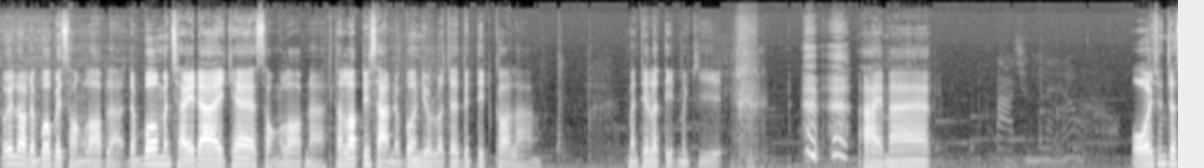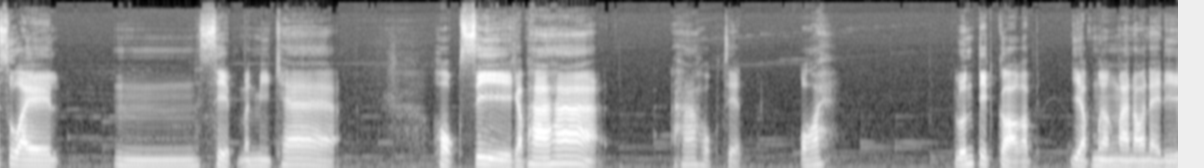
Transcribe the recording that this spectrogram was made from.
เฮ้ยเราดับเบิลไปสองรอบแล้วดับเบิลมันใช้ได้แค่สองรอบนะ ถ้ารอบที่สามดับเบิลเดี๋ยวเราจะไปติดเกาะล้าง เหมือนที่เราติดเมื่อกี้ อายมาก โอ้ยฉันจะซวย อืมสิบมันมีแค่หกสี่กับห้าห้า ห้าหกเจ็ดโอ้ยลุ้นติดเกาะกับเหยียบเมืองมันเอาไหนดี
